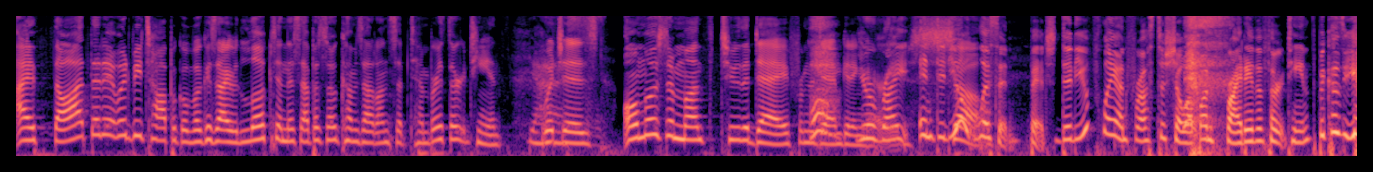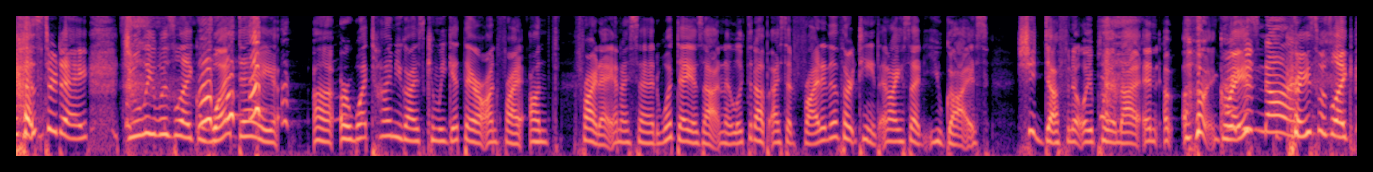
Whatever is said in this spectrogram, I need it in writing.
I thought that it would be topical because I looked and this episode comes out on September 13th, which is almost a month to the day from the day I'm getting You're married. right. And did So- you listen, bitch? Did you plan for us to show up on Friday the 13th? Because yesterday, Julie was like, "What day?" Uh, or what time, you guys, can we get there on Friday? On th- Friday, and I said, "What day is that?" And I looked it up. I said, "Friday the 13th," and I said, "You guys." She definitely planned that, and uh, Grace. Grace was like,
